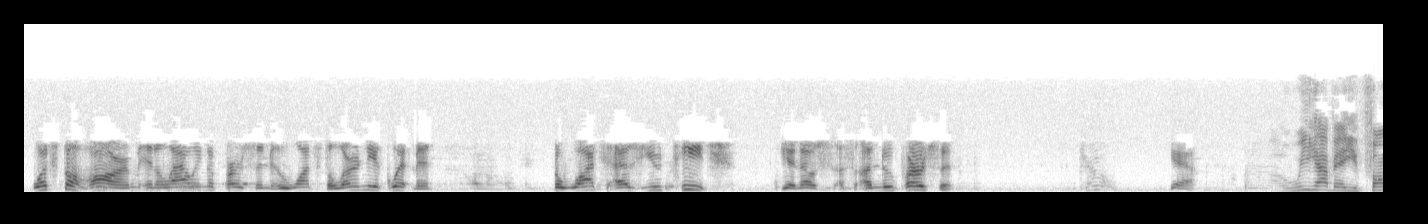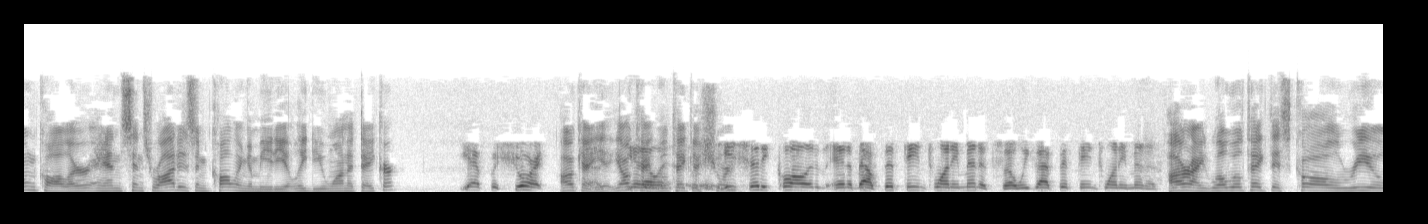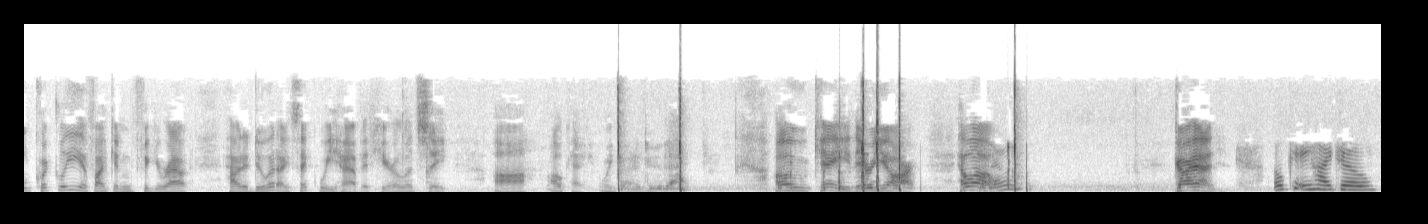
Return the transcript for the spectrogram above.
what's the harm in allowing a person who wants to learn the equipment to watch as you teach, you know, s- a new person? Yeah. We have a phone caller, and since Rod isn't calling immediately, do you want to take her? Yeah, for short. Okay, You okay, know, we'll take a short. He said he'd call in, in about 15, 20 minutes, so we got 15, 20 minutes. All right, well, we'll take this call real quickly if I can figure out how to do it. I think we have it here. Let's see. Uh, okay, we got to do that. Okay, there you are. Hello. Go ahead. Okay, hi Joe.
